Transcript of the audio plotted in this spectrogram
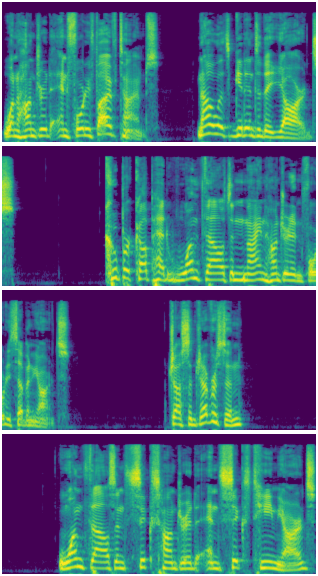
145 times. Now let's get into the yards. Cooper Kupp had 1,947 yards. Justin Jefferson, 1,616 yards.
